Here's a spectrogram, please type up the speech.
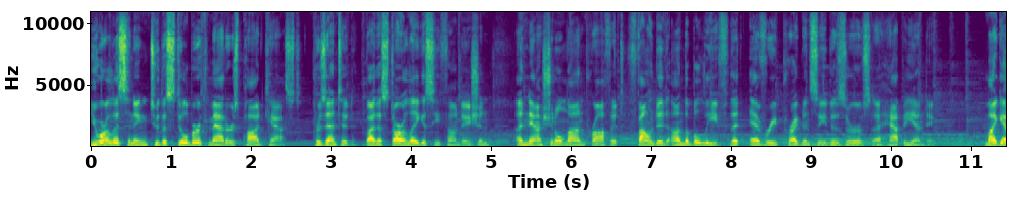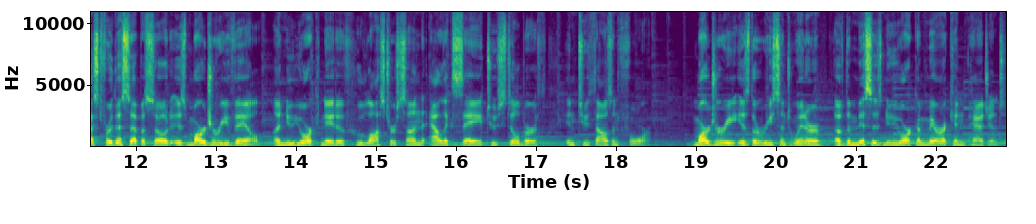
You are listening to the Stillbirth Matters podcast, presented by the Star Legacy Foundation, a national nonprofit founded on the belief that every pregnancy deserves a happy ending. My guest for this episode is Marjorie Vail, a New York native who lost her son Alexei to stillbirth in 2004. Marjorie is the recent winner of the Mrs. New York American pageant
